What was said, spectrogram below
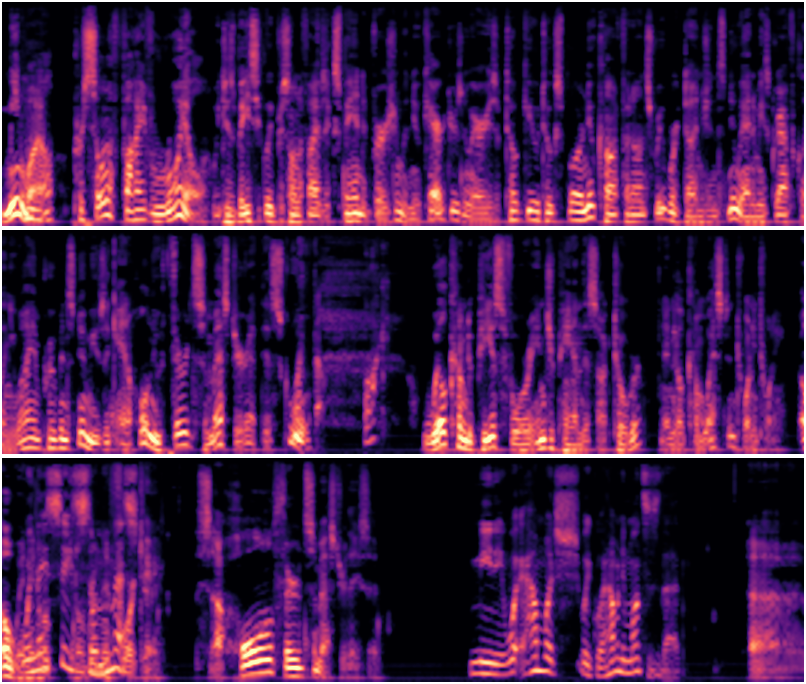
Meanwhile, Hmm. Persona 5 Royal, which is basically Persona 5's expanded version with new characters, new areas of Tokyo to explore, new confidants, reworked dungeons, new enemies, graphical and UI improvements, new music, and a whole new third semester at this school, What the Fuck. Will come to PS4 in Japan this October, and it'll come west in 2020. Oh, and When they it'll, say it'll run in semester. 4K. It's a whole third semester, they said. Meaning, what? How much? Wait, what? How many months is that? Uh,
